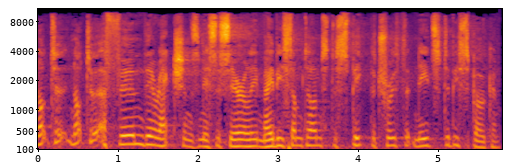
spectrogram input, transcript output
not to, not to affirm their actions necessarily, maybe sometimes to speak the truth that needs to be spoken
